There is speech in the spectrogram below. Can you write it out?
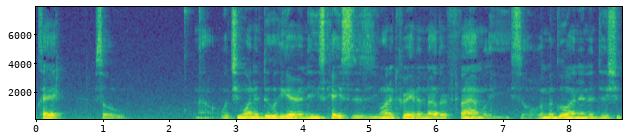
Okay, so now what you want to do here in these cases, you want to create another family. So I'm going to go and introduce you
